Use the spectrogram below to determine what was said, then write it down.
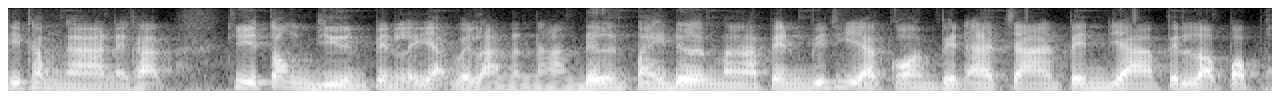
ที่ทำงานนะครับ ที่ต้องยืนเป็นระยะเวลานานๆ เดินไปเดินมาเป็นวิทยากรเป็นอาจารย์ เป็นยาเป็นรปภ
